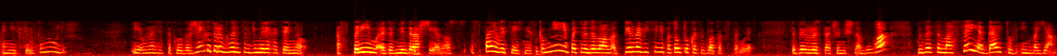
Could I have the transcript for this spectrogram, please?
Они все утонули. И у нас есть такое выражение, которое говорится в Гимаре, хотя оно оспоримо, это в Мидраше, оно спаривается, есть несколько мнений, поэтому я дала вам первое объяснение, потом только это дала как второе. Это уже также Мишнабуга. Называется Масе ядайту в им баям.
